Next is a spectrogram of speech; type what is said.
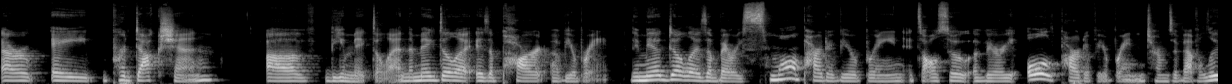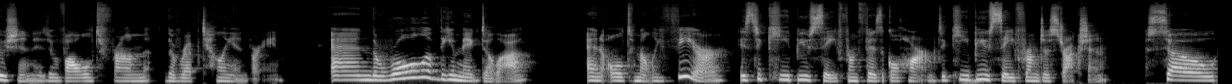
a, a production of the amygdala, and the amygdala is a part of your brain. The amygdala is a very small part of your brain. It's also a very old part of your brain in terms of evolution. It evolved from the reptilian brain. And the role of the amygdala and ultimately fear is to keep you safe from physical harm, to keep you safe from destruction. So,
